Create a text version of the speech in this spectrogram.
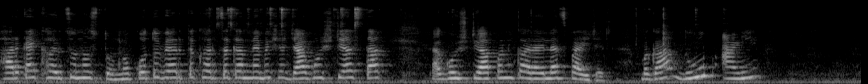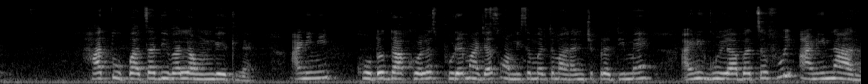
फार काय खर्च नसतो. नको तो व्यर्थ खर्च करण्यापेक्षा ज्या गोष्टी असतात त्या गोष्टी आपण करायलाच पाहिजेत. बघा धूप आणि हा तुपाचा दिवा लावून घेतलाय. आणि मी फोटो दाखवलंच पुढे माझ्या स्वामी समर्थ महाराजांची प्रतिमा आहे आणि गुलाबाचं फूल आणि नारळ.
